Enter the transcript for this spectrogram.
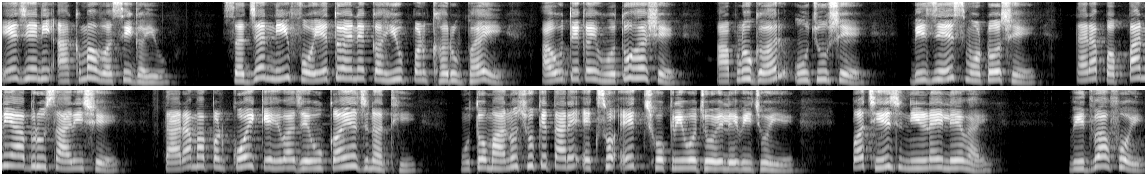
એ જેની આંખમાં વસી ગયું. સજ્જનની ફોએ તો એને કહ્યું પણ ખરું, ભાઈ આવું તે કંઈ હોતું હશે? આપણું ઘર ઊંચું છે. બિઝનેસ મોટો છે. તારા પપ્પાની આબરૂ સારી છે. તારામાં પણ કોઈ કહેવા જેવું કંઈ જ નથી. હું તો માનું છું કે તારે એકસો એક છોકરીઓ જોઈ લેવી જોઈએ. પછી જ નિર્ણય લેવાય. વિધવા ફોઈ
